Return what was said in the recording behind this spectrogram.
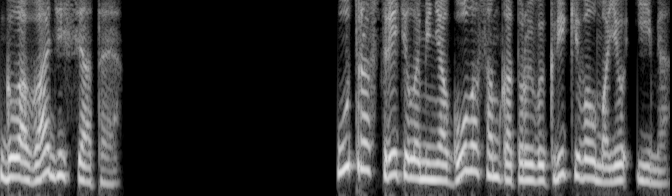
Глава десятая Утро встретило меня голосом, который выкрикивал мое имя.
